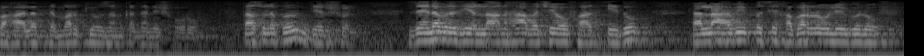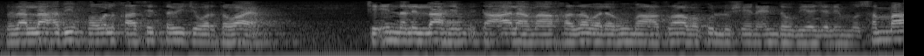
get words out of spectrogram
په حالت د مرګ کې وزن کدن شروع تاسو له پرون تیر شول زینب رضی الله عنها بچي وفات کېدو الله حبیب پس خبر رولې ګلو نو الله حبیب قول قاصد توی چې ورته وایا چې ان لله تعالی ما خذ وله ما اعطى وكل شيء عنده باجل مسمى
